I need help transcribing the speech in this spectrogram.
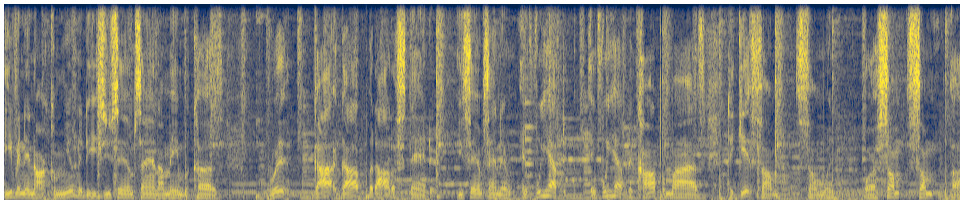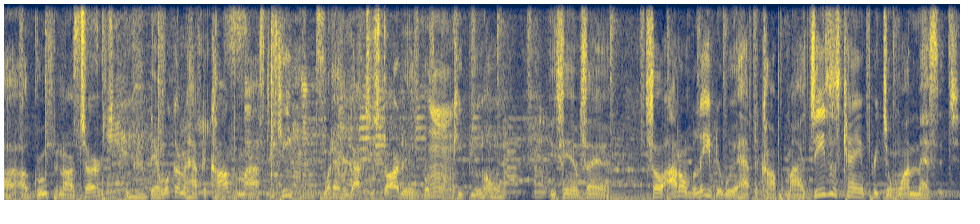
even in our communities. You see what I'm saying? I mean, because God God put out a standard. You see what I'm saying? And if we have to if we have to compromise to get some someone or some some uh, a group in our church, mm-hmm. then we're gonna have to compromise to keep it. Whatever got you started is what's gonna mm. keep you going. Mm-hmm. You see what I'm saying? So I don't believe that we'll have to compromise. Jesus came preaching one message.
